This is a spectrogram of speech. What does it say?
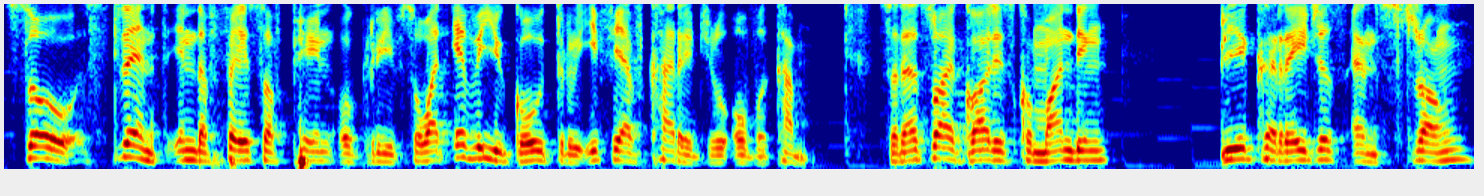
So strength in the face of pain or grief. So whatever you go through, if you have courage, you'll overcome. So that's why God is commanding be courageous and strong.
